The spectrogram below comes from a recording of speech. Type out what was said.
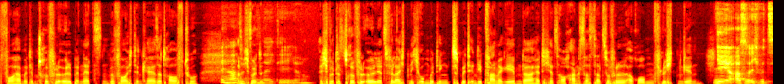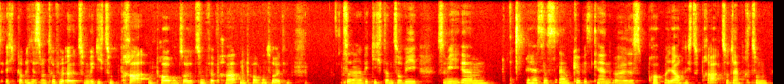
vorher mit dem Trüffelöl benetzen, bevor ich den Käse drauf tue. Ja, also ich würde, eine Idee, ja. Ich würde das Trüffelöl jetzt vielleicht nicht unbedingt mit in die Pfanne geben. Da hätte ich jetzt auch Angst, dass da zu viel Aromen flüchten gehen. Ja, ja, also ich würde, ich glaube nicht, dass man Trüffelöl zum wirklich zum Braten brauchen sollte, zum Verbraten brauchen sollte, sondern wirklich dann so wie, so wie ähm, wie heißt das, ähm, Kürbiskernöl, das braucht man ja auch nicht zu braten, sondern einfach zum,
